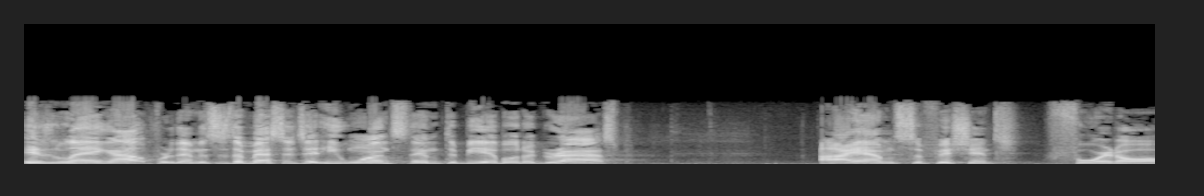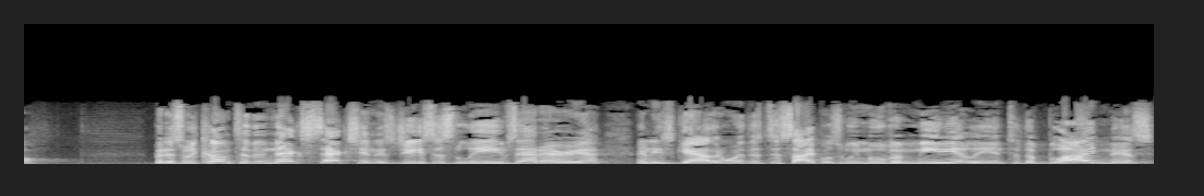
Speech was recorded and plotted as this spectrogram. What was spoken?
is laying out for them. This is a message that he wants them to be able to grasp. I am sufficient for it all. But as we come to the next section, as Jesus leaves that area and he's gathered with his disciples, we move immediately into the blindness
